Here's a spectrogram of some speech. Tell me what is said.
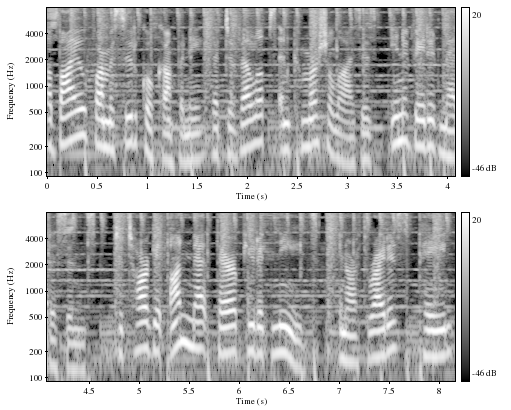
a biopharmaceutical company that develops and commercializes innovative medicines to target unmet therapeutic needs in arthritis, pain,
